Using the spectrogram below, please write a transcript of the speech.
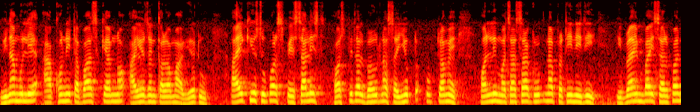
વિનામૂલ્યે આંખોની તપાસ કેમ્પનું આયોજન કરવામાં આવ્યું હતું. આઈક્યુ સુપર સ્પેશિયાલિસ્ટ હોસ્પિટલ ભરૂચના સંયુક્ત ઉપક્રમે ઓનલી મસાસરા ગ્રુપના પ્રતિનિધિ ઇબ્રાહીમભાઈ સરપંચ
